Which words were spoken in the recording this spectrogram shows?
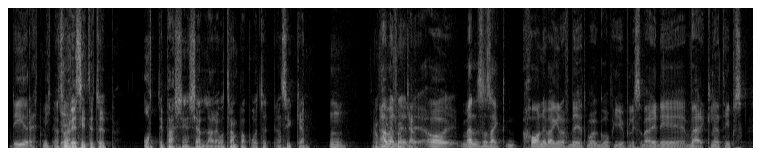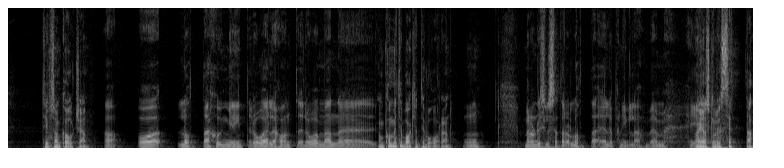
det är ju rätt mycket. Jag tror det sitter typ 80 pers i en källare och trampar på typ en cykel. Mm. För att få Ja, det men, funka. eh, ja, men som sagt, har ni vägarna förbi Göteborg, gå på djup på Liseberg. Det är verkligen ett tips. Tips om coachen. Ja. Och Lotta sjunger inte då, eller har inte då, men... eh, De kommer tillbaka till våren. Mm. Men om du skulle sätta då Lotta eller Pernilla, vem hejar Om jag på? skulle sätta.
